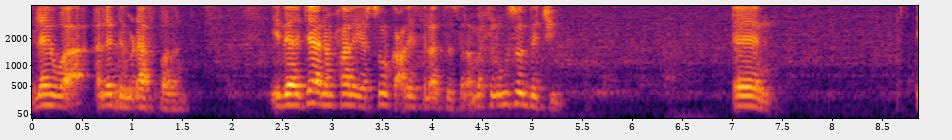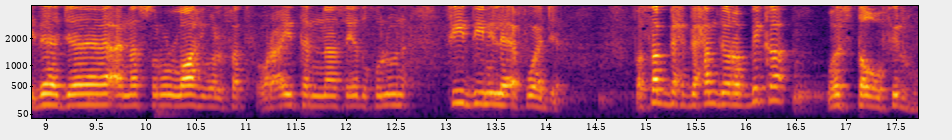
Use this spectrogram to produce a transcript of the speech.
ilaahay waa alle dembi dhaaf badan. Idaa jaa-na maxaa layihi rasuulka caleyhi isalaatu wasalaam markii lagu soo dejiyo idaa jaa nasru llahi walfatx wara-ayta annaasa yadkhuluuna fi diin illahi afwaaja fasabix bixamdi rabbika wastakfirhu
